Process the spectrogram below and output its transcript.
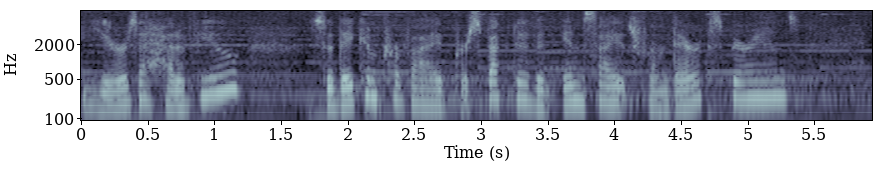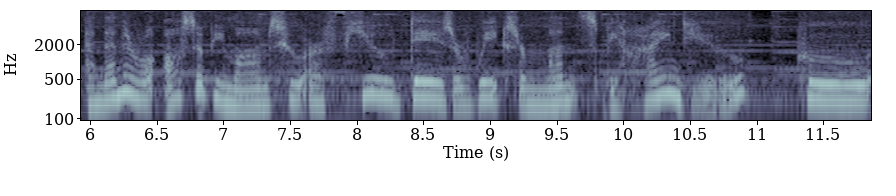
years ahead of you, so they can provide perspective and insights from their experience. And then there will also be moms who are a few days or weeks or months behind you who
